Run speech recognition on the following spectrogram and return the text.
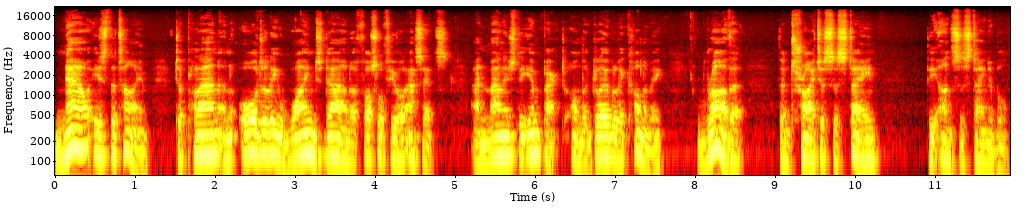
Now is the time to plan an orderly wind down of fossil fuel assets and manage the impact on the global economy rather than try to sustain the unsustainable.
